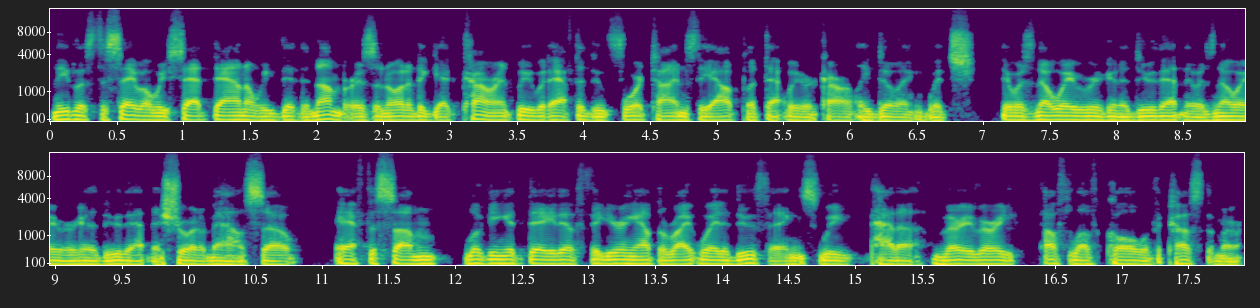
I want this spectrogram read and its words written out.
Needless to say, when we sat down and we did the numbers, in order to get current, we would have to do four times the output that we were currently doing, which there was no way we were going to do that. And there was no way we were going to do that in a short amount. So after some looking at data, figuring out the right way to do things, we had a very, very tough love call with the customer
